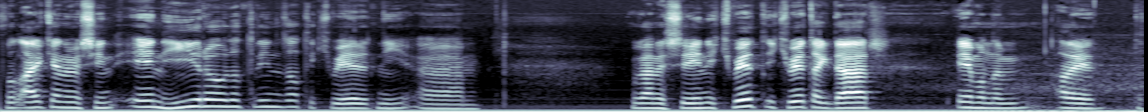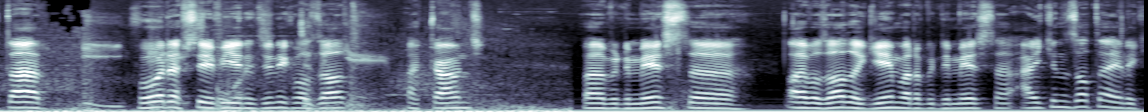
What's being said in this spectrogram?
full icon en misschien één hero dat erin zat. Ik weet het niet. Um, we gaan eens zien. Ik weet, ik weet dat ik daar een van de. Allee, dat daar voor FC24 was dat account. Waar heb ik de meeste. Allee, was dat game waar heb ik de meeste icons zat eigenlijk.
